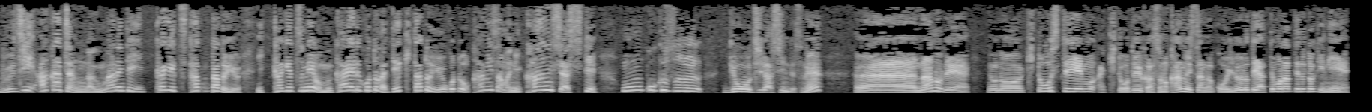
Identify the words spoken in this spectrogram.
無事赤ちゃんが生まれて1ヶ月経ったという、1ヶ月目を迎えることができたということを神様に感謝して報告する行事らしいんですね。えー、なので、あの、祈祷しても、祈祷というか、その神主さんがこう、いろいろとやってもらってる時に、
